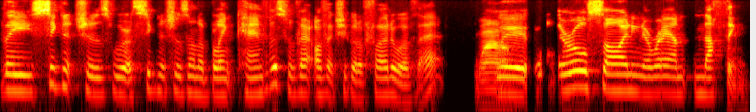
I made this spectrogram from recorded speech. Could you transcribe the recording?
The signatures were signatures on a blank canvas. I've actually got a photo of that. Wow. Where they're all signing around nothing,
